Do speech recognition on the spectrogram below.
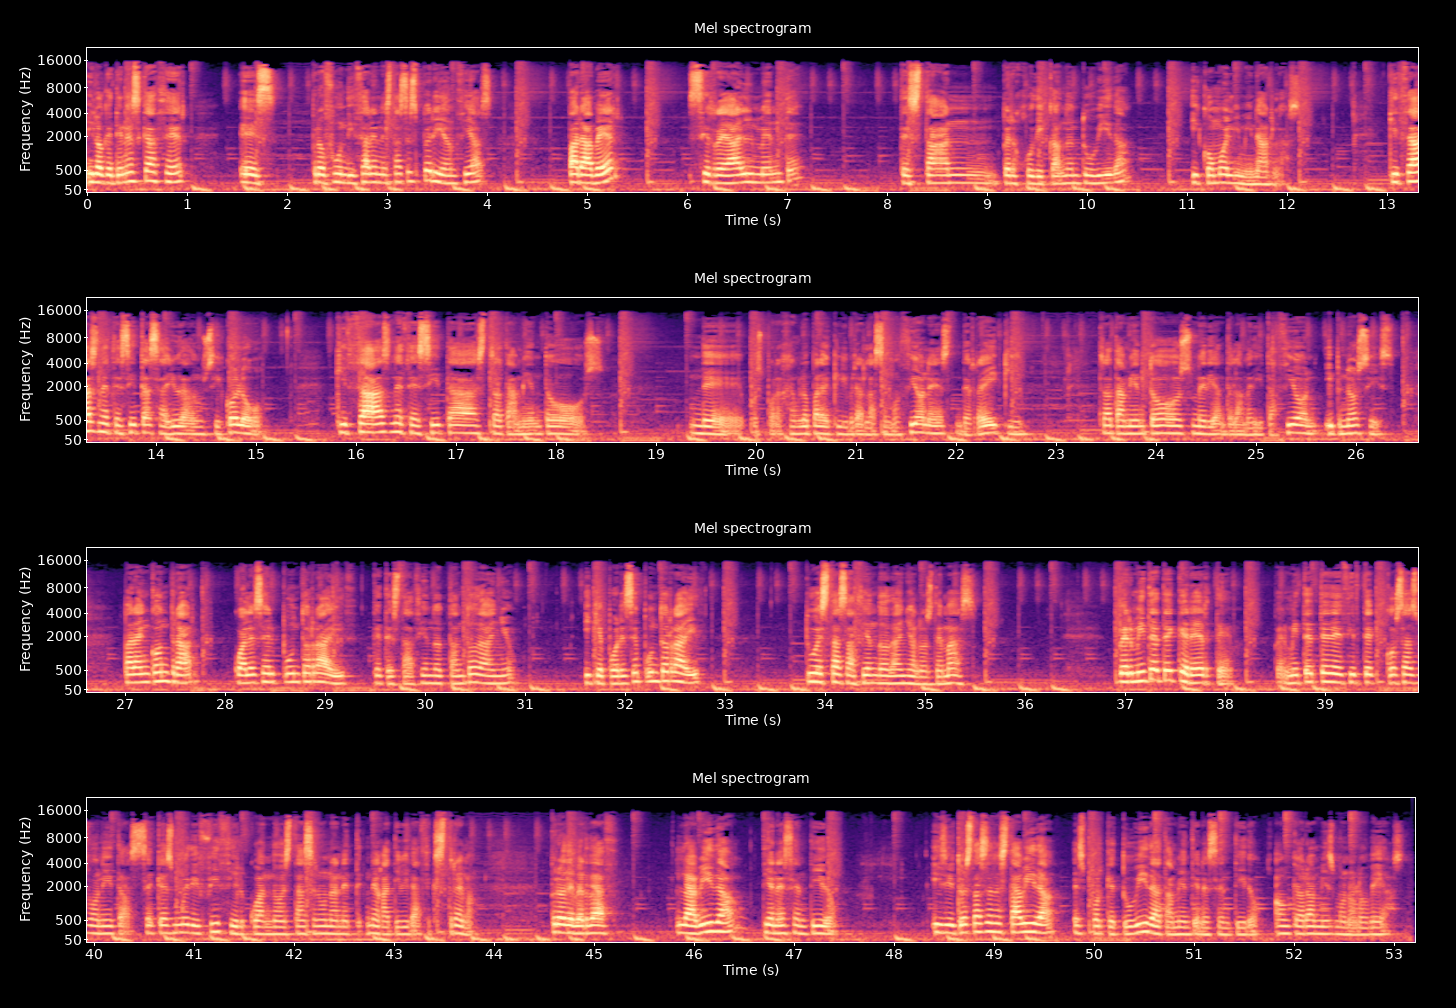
Y lo que tienes que hacer es profundizar en estas experiencias para ver si realmente te están perjudicando en tu vida y cómo eliminarlas. Quizás necesitas ayuda de un psicólogo, quizás necesitas tratamientos de, pues por ejemplo, para equilibrar las emociones, de Reiki, tratamientos mediante la meditación, hipnosis para encontrar cuál es el punto raíz que te está haciendo tanto daño y que por ese punto raíz tú estás haciendo daño a los demás. Permítete quererte, permítete decirte cosas bonitas. Sé que es muy difícil cuando estás en una negatividad extrema, pero de verdad, la vida tiene sentido. Y si tú estás en esta vida es porque tu vida también tiene sentido, aunque ahora mismo no lo veas.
